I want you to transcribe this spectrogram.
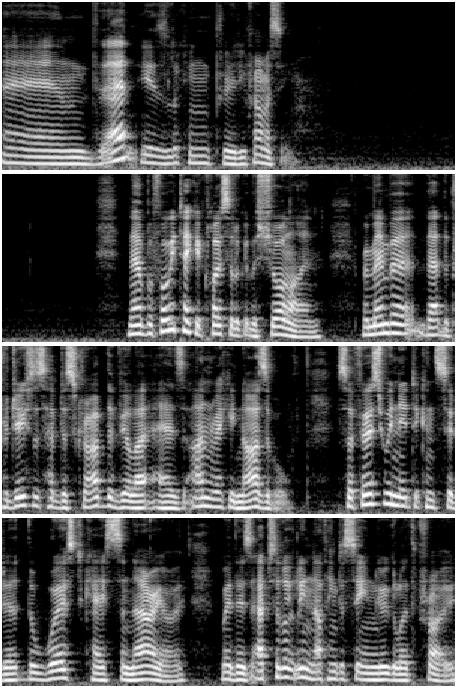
And that is looking pretty promising. Now before we take a closer look at the shoreline, remember that the producers have described the villa as unrecognizable so first we need to consider the worst case scenario where there's absolutely nothing to see in Google Earth Pro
